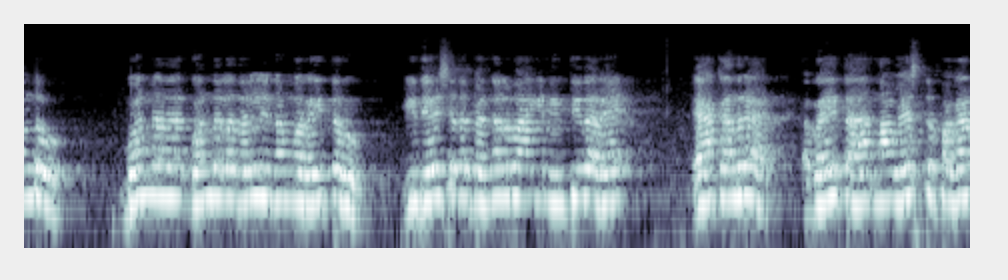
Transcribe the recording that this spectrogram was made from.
ಒಂದು ಗೊಂದಲ, ಗೊಂದಲದಲ್ಲಿ ನಮ್ಮ ರೈತರು ಈ ದೇಶದ ಬೆನ್ನೆಲುಬಾಗಿ ನಿಂತಿದ್ದಾರೆ. ಯಾಕಂದ್ರೆ ರೈತ, ನಾವು ಎಷ್ಟು ಪಗಾರ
